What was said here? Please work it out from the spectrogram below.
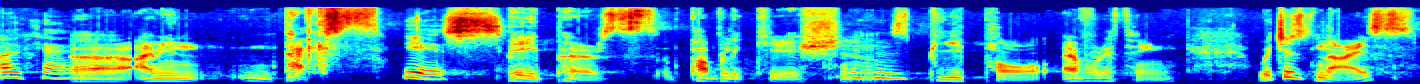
Okay. Uh, I mean, texts, yes, papers, publications, mm-hmm. people, everything, which is nice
